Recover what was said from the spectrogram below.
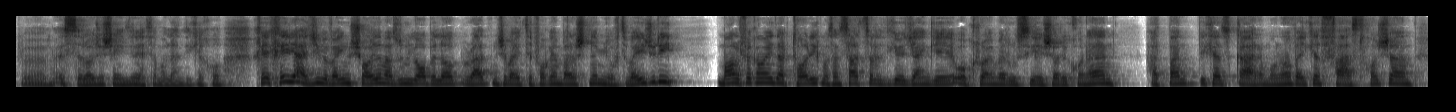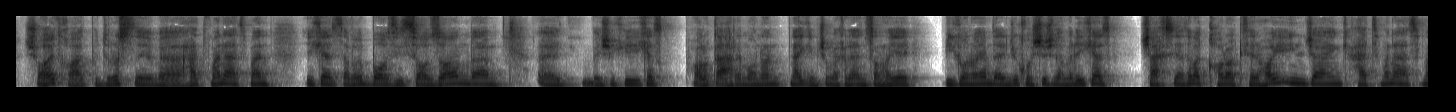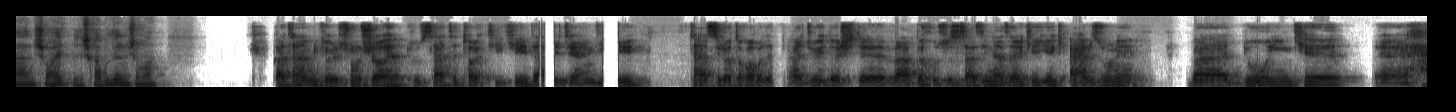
اصطلاحش شنیدین احتمالا دیگه. خب خیلی خیلی عجیبه و این شاهدم از اون لاب لاب رد میشه و اتفاقی هم براش نمیفته. و یه جوری ما فکر در تاریخ مثلا 100 سال دیگه به جنگ اوکراین و روسیه اشاره کنن حتما یکی از قهرمان ها و یکی از فصل هاش هم شاهد خواهد بود. درسته؟ و حتما حتما یکی از بازی سازان و به شکلی یکی از حالا قهرمانان نگیم چون مثلا انسان های هم در اینجا کشته شدن ولی یکی از شخصیت ها و کاراکترهای این جنگ حتما حتما شاهد بودش. قبول دارین شما؟ قطعا می‌تونی چون شاهد تو سطح تاکتیکی در جنگی تاثیرات قابل توجهی داشته و به خصوص از این نظر که یک ارزونه و دو اینکه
